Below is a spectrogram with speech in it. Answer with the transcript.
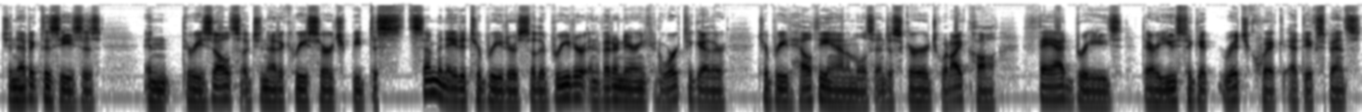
genetic diseases and the results of genetic research be disseminated to breeders so the breeder and veterinarian can work together to breed healthy animals and discourage what I call fad breeds that are used to get rich quick at the expense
